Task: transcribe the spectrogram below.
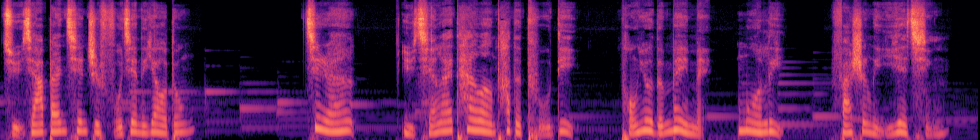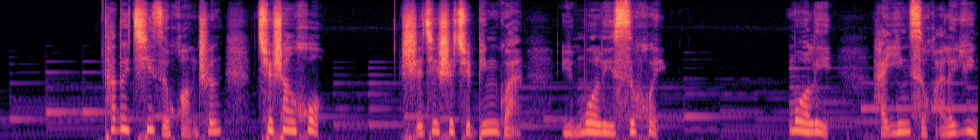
举家搬迁至福建的耀东，竟然与前来探望他的徒弟、朋友的妹妹茉莉发生了一夜情。他对妻子谎称去上货，实际是去宾馆与茉莉私会。茉莉还因此怀了孕。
